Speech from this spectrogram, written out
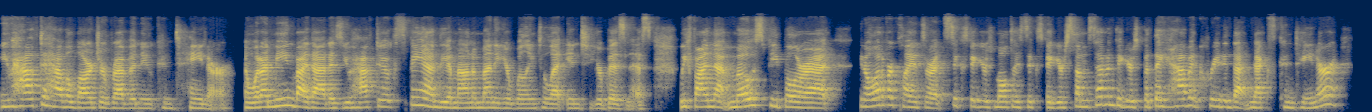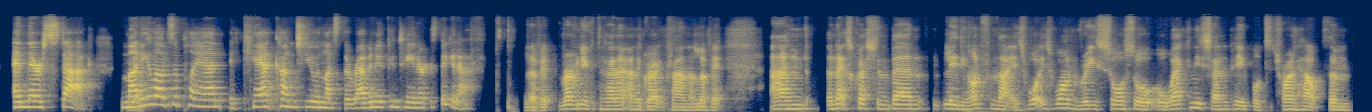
you have to have a larger revenue container. And what I mean by that is you have to expand the amount of money you're willing to let into your business. We find that most people are at, you know, a lot of our clients are at six figures, multi six figures, some seven figures, but they haven't created that next container and they're stuck. Money yeah. loves a plan. It can't come to you unless the revenue container is big enough. Love it. Revenue container and a great plan. I love it. And the next question, then leading on from that, is what is one resource or, or where can you send people to try and help them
